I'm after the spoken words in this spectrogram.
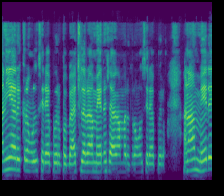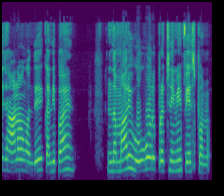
தனியாக இருக்கிறவங்களுக்கு சரியாக போயிடும் இப்போ பேச்சுலராக மேரேஜ் ஆகாமல் இருக்கிறவங்களுக்கு சரியாக போயிடும் ஆனால் மேரேஜ் ஆனவங்க வந்து கண்டிப்பாக இந்த மாதிரி ஒவ்வொரு பிரச்சனையுமே ஃபேஸ் பண்ணும்.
